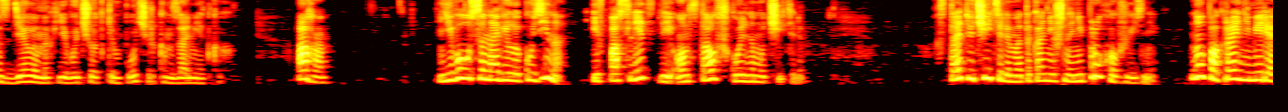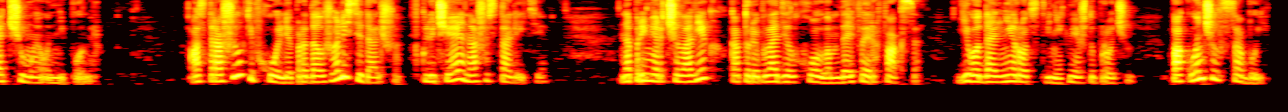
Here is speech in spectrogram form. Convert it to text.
сделанных его четким почерком заметках. «Ага». Его усыновила кузина, и впоследствии он стал школьным учителем. Стать учителем – это, конечно, не пруха в жизни, но, по крайней мере, от чумы он не помер. А страшилки в холле продолжались и дальше, включая наше столетие. Например, человек, который владел холлом до Фэрфакса, его дальний родственник, между прочим, покончил с собой,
